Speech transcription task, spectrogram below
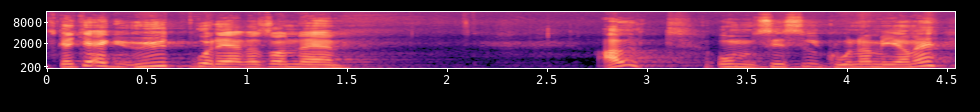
Skal ikke jeg utbrodere sånn eh, alt om Sissel, kona mi og meg?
